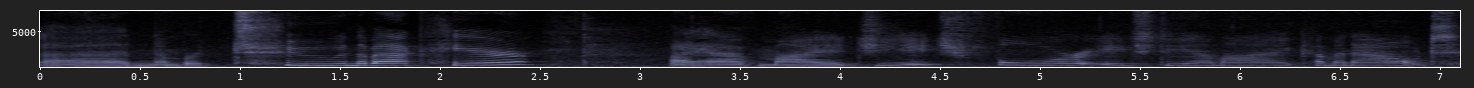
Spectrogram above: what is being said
uh, number two in the back here. I have my GH4 HDMI coming out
